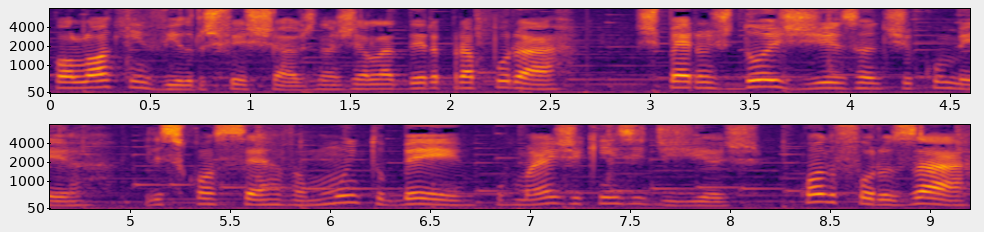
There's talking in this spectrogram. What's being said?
coloque em vidros fechados na geladeira para apurar. Espere uns dois dias antes de comer. Ele se conserva muito bem por mais de 15 dias. Quando for usar,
